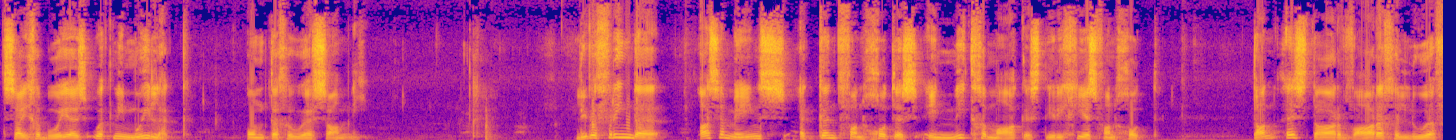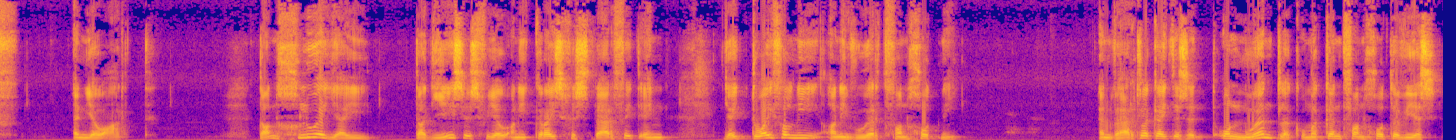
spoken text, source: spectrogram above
Sy gebooie is ook nie moeilik om te gehoorsaam nie. Liewe vriende, as 'n mens 'n kind van God is en nuut gemaak is deur die Gees van God, dan is daar ware geloof in jou hart. Dan glo jy dat Jesus vir jou aan die kruis gesterf het en jy twyfel nie aan die woord van God nie. In werklikheid is dit onmoontlik om 'n kind van God te wees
